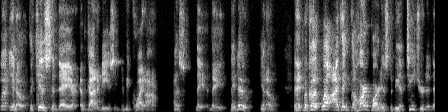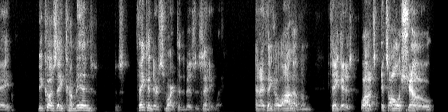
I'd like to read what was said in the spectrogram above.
Well, you know, the kids today are, have got it easy. To be quite honest, they they they do. You know, They- because well, I think the hard part is to be a teacher today, because they come in thinking they're smart to the business anyway, and I think a lot of them take it as well. It's it's all a show,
